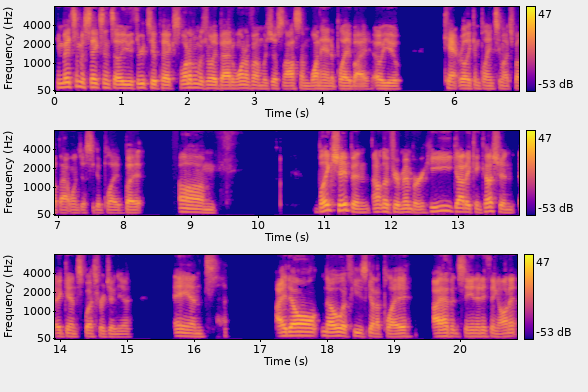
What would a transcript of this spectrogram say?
He made some mistakes since OU threw two picks. One of them was really bad. One of them was just an awesome one-handed play by OU. Can't really complain too much about that one. Just a good play, but um, Blake Shapen, I don't know if you remember, he got a concussion against West Virginia. And I don't know if he's going to play. I haven't seen anything on it.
